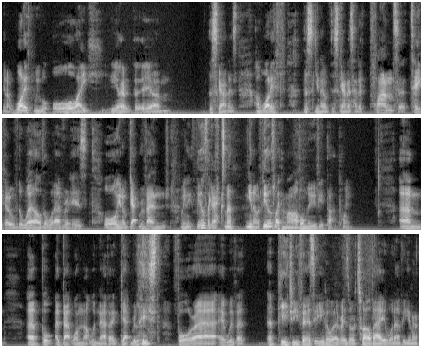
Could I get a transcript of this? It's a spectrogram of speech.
you know, what if we were all like, you know, the um, the scanners, and what if this, you know, the scanners had a plan to take over the world or whatever it is, or you know, get revenge. I mean, it feels like X Men. You know, it feels like a Marvel movie at that point. Um, uh, but I bet one that would never get released for uh, with a, a PG thirteen or whatever it is, or a twelve A or whatever, you know.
